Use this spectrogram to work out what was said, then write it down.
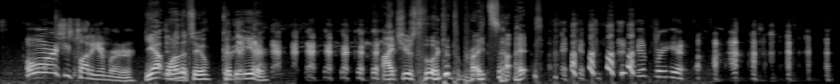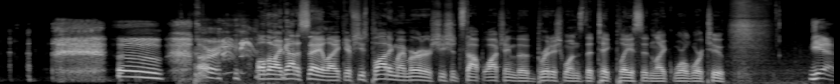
or she's plotting a murder. Yeah, one of the two. Could be either. I choose to look at the bright side. Good for you. Oh, all right. Although I gotta say, like, if she's plotting my murder, she should stop watching the British ones that take place in like World War II. Yeah,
